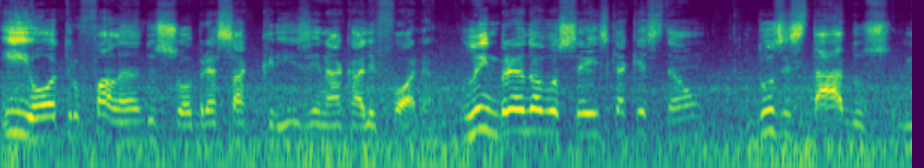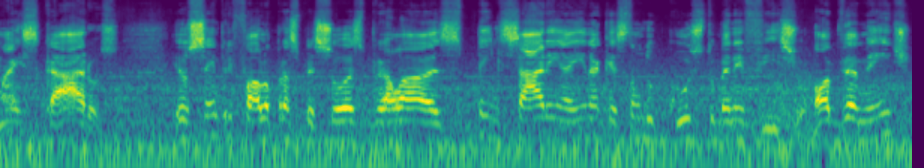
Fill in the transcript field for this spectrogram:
e outro falando sobre essa crise na Califórnia. Lembrando a vocês que a questão dos estados mais caros, eu sempre falo para as pessoas para elas pensarem aí na questão do custo-benefício. Obviamente,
